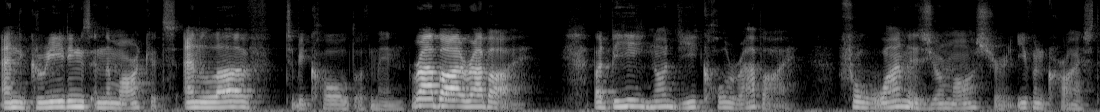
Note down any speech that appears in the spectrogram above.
and greetings in the markets, and love to be called of men. Rabbi, Rabbi. But be not ye called Rabbi, for one is your Master, even Christ,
